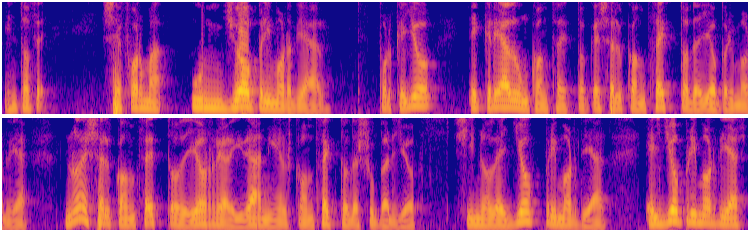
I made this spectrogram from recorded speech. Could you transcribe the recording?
Entonces se forma un yo primordial, porque yo he creado un concepto, que es el concepto de yo primordial. No es el concepto de yo realidad ni el concepto de super yo, sino de yo primordial. El yo primordial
